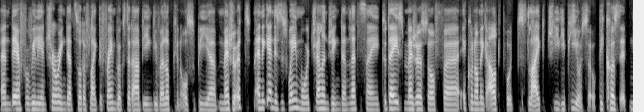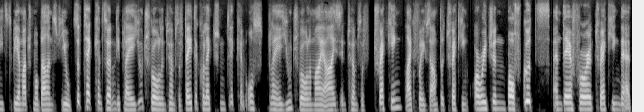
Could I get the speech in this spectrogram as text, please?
and therefore really ensuring that sort of like the frameworks that are being developed can also be uh, measured. And again, this is way more challenging than, let's say, today's measures of uh, economic outputs like GDP or so, because it needs to be a much more balanced view. So tech can certainly play a huge role in terms of data collection. Tech can also play a huge role in my eyes in terms of tracking, like, for example, tracking origin of goods and therefore tracking that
